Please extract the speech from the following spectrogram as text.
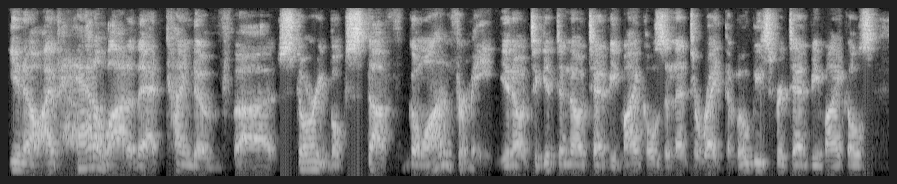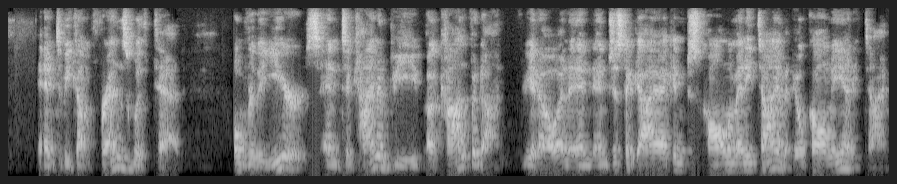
you know, I've had a lot of that kind of uh, storybook stuff go on for me, you know, to get to know Ted V. Mikels and then to write the movies for Ted V. Mikels and to become friends with Ted over the years and to kind of be a confidant, you know, and, and, and just a guy I can just call him anytime and he'll call me anytime.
